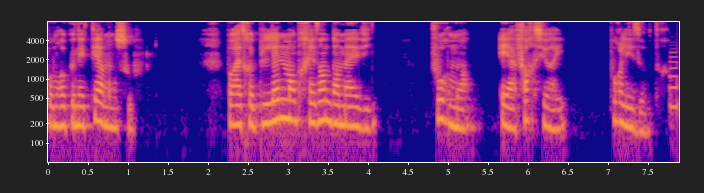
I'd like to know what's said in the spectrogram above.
pour me reconnecter à mon souffle, pour être pleinement présente dans ma vie, pour moi et à fortiori pour les autres.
